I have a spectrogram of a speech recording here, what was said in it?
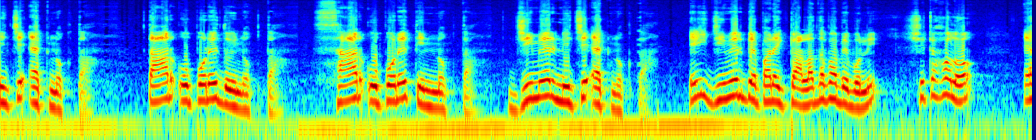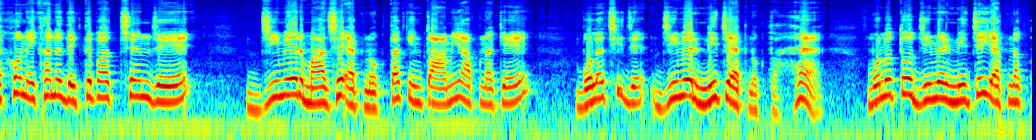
নিচে এক নোক্তা, তার উপরে দুই নোক্তা, সার উপরে তিন নোক্তা, জিমের নিচে এক নোক্তা। এই জিমের ব্যাপারে একটু আলাদাভাবে বলি, সেটা হলো, এখন এখানে দেখতে পাচ্ছেন যে জিমের মাঝে এক নোক্তা, কিন্তু আমি আপনাকে বলেছি যে জিমের নিচে এক নোক্তা। হ্যাঁ মূলত জিমের নিচেই একনাক্ত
